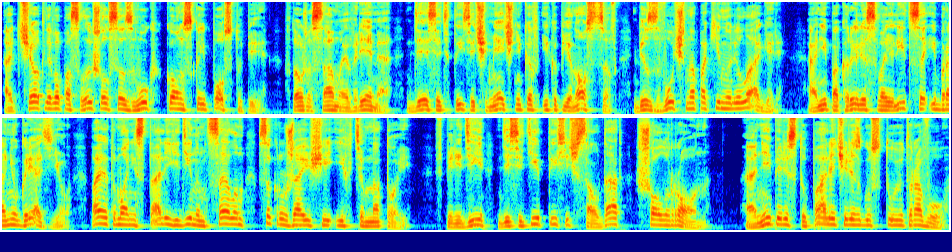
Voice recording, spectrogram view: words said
Отчетливо послышался звук конской поступи. В то же самое время десять тысяч мечников и копьеносцев беззвучно покинули лагерь. Они покрыли свои лица и броню грязью, поэтому они стали единым целым с окружающей их темнотой. Впереди десяти тысяч солдат шел Рон. Они переступали через густую траву.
